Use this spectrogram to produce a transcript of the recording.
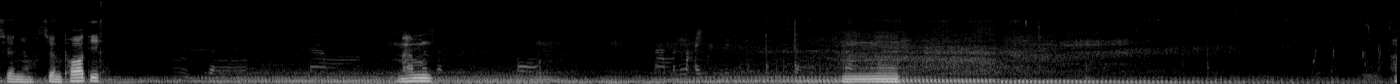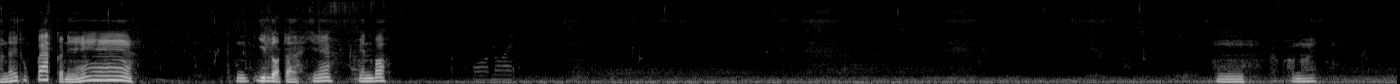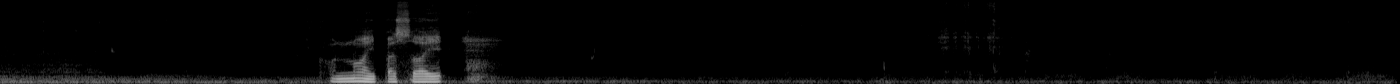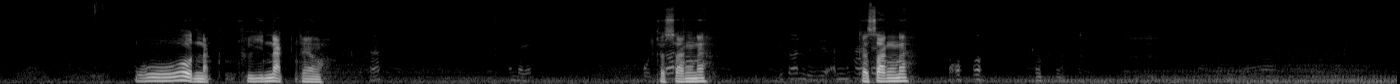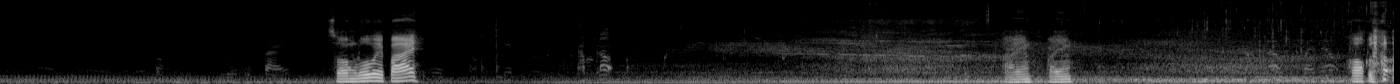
เสียงหยังเสียงท่อติอืมเสียงน้ำน้มันจะพอน้ำมันไหลขึ้นเลยเสียงำอืมเอาได้ทุกปาดก่อนเนี่ยอีหลดอะอีเนี่ยเห็นบ่พอน้อยอืมปลาข้อน้อย ข้อน้อยปลาซอยโอ้หนักคือหนักแล้วอันไหนโอ้ยกระสังนะอีซ้อนหรืออันห้ากระสังนะลูกไปสองโลไปไป ต่ำแล้ว ไป ยังไปยังอาไปแล้วออกแล้ว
